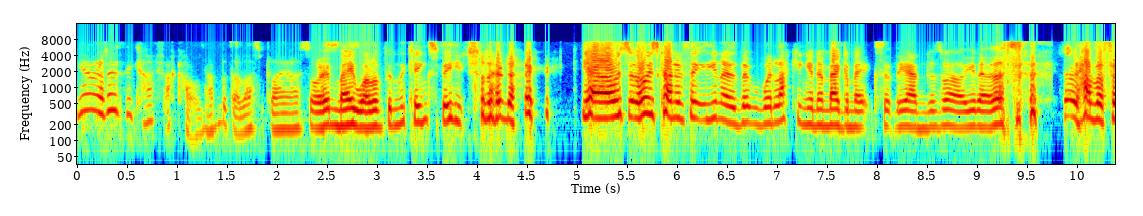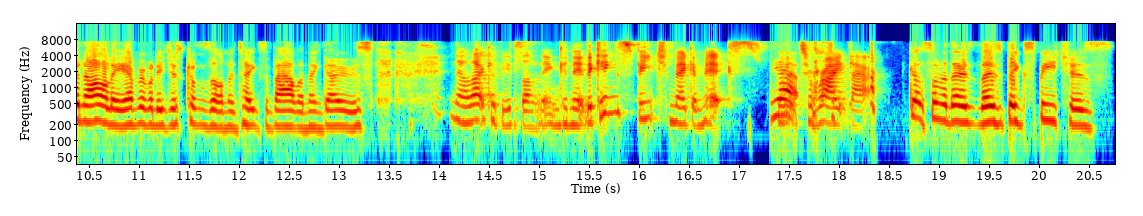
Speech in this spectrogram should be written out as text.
Yeah, I don't think I've, I can't remember the last play I saw. It may well have been the King's Speech. I don't know. yeah, I was always kind of thinking, you know, that we're lacking in a mega mix at the end as well. You know, that's have a finale. Everybody just comes on and takes a bow and then goes. No, that could be something, can it? The King's Speech mega mix. Yeah. To write that. Got some of those those big speeches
